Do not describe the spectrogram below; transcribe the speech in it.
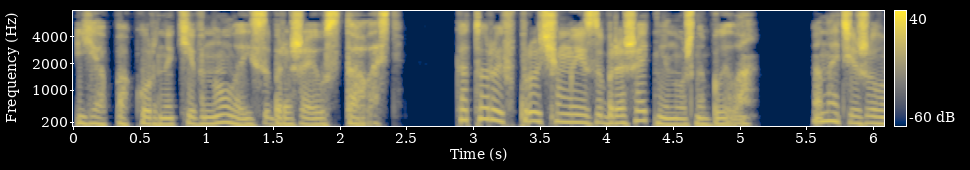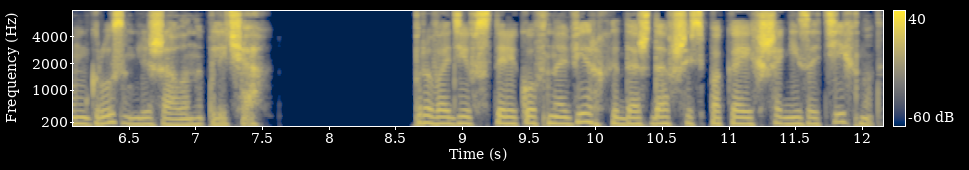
Я покорно кивнула, изображая усталость, которой, впрочем, и изображать не нужно было. Она тяжелым грузом лежала на плечах. Проводив стариков наверх и дождавшись, пока их шаги затихнут,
